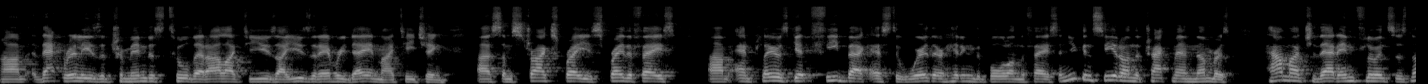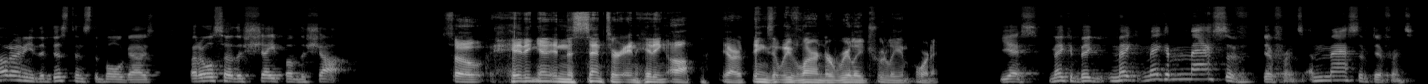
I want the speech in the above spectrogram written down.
Um, that really is a tremendous tool that I like to use. I use it every day in my teaching. Uh, some strike spray, you spray the face, um, and players get feedback as to where they're hitting the ball on the face. And you can see it on the TrackMan numbers, how much that influences not only the distance the ball goes, but also the shape of the shot. So hitting it in the center and hitting up are things that we've learned are really truly important. Yes, make a big make make a massive difference, a massive difference.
